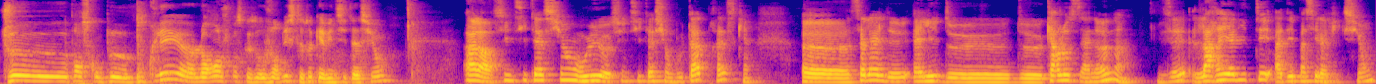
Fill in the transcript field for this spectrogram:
je pense qu'on peut boucler. Laurent, je pense qu'aujourd'hui, c'était toi qui avais une citation. Alors, c'est une citation, oui, c'est une citation boutade presque. Euh, Celle-là, elle, est de, de Carlos Zanon. Il disait La réalité a dépassé la fiction.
